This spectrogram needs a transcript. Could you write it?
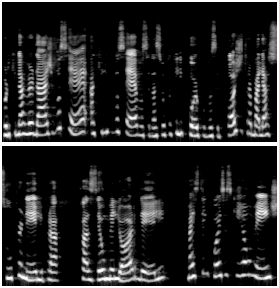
porque, na verdade, você é aquilo que você é, você nasceu com aquele corpo, você pode trabalhar super nele para fazer o melhor dele, mas tem coisas que realmente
